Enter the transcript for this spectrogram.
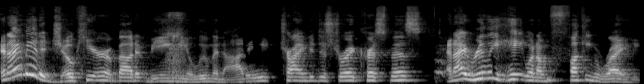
And I made a joke here about it being the Illuminati trying to destroy Christmas. And I really hate when I'm fucking right.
